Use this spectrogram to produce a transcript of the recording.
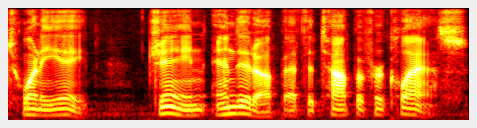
Twenty-eight. Jane ended up at the top of her class.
